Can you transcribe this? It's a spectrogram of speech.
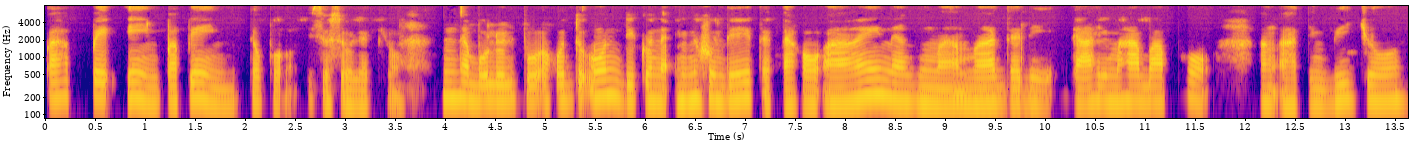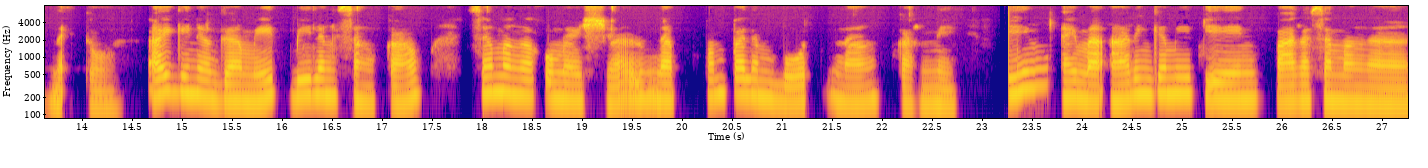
papain, papain. Ito po, isusulat ko. Nabulol po ako doon, di ko na inulit at ako ay nagmamadali dahil mahaba po ang ating video na ito. Ay ginagamit bilang sangkap sa mga komersyal na pampalambot ng karne. Din ay maaring gamitin para sa mga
